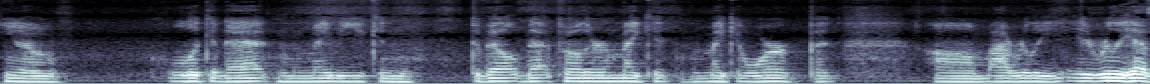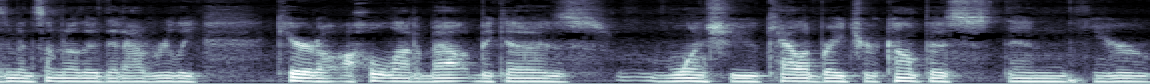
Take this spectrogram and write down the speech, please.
you know, look at that, and maybe you can develop that further and make it make it work. But um, I really, it really hasn't been something other that I've really cared a, a, whole lot about because once you calibrate your compass, then you're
